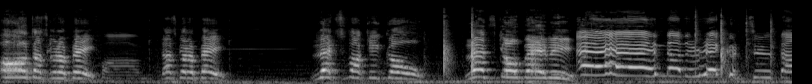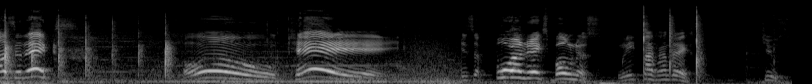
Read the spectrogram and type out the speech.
Oh, that's gonna pay! Fan. That's gonna pay! Let's fucking go! Let's go, baby! And another record 2000x. Okay. It's a 400x bonus. We need 500x. Juice.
